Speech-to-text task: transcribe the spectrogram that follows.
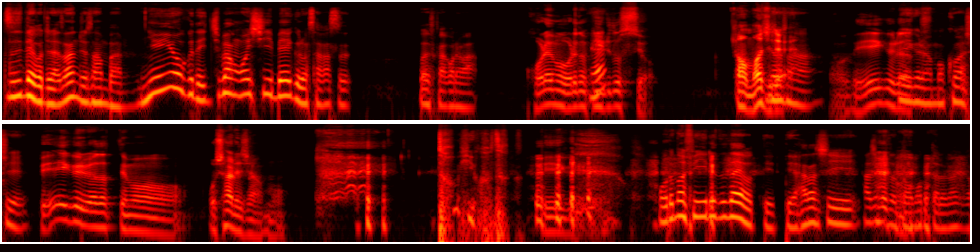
続いてこちら33番。ニューヨークで一番美味しいベーグルを探す。どうですかこれは？これも俺のフィールドっすよ。あ、マジで？ベーグルだベーグルはもう詳しい。ベーグルはだってもう、おしゃれじゃん、も どういうこと？う。ベーグル。俺のフィールドだよって言って話し始めたと思ったらなんか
